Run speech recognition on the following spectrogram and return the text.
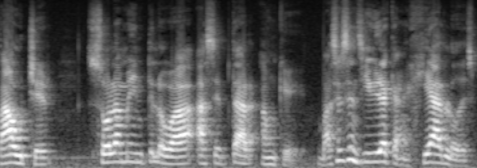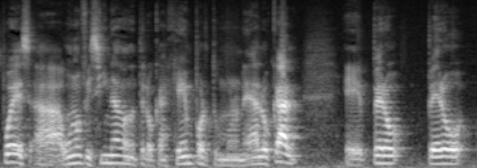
voucher solamente lo va a aceptar, aunque va a ser sencillo ir a canjearlo después a una oficina donde te lo canjeen por tu moneda local, eh, pero, pero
